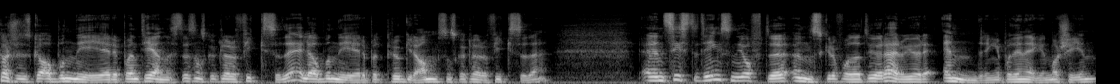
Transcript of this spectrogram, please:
Kanskje du skal abonnere på en tjeneste som skal klare å fikse det, eller abonnere på et program som skal klare å fikse det. En siste ting som de ofte ønsker å få deg til å gjøre, er å gjøre endringer på din egen maskin.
